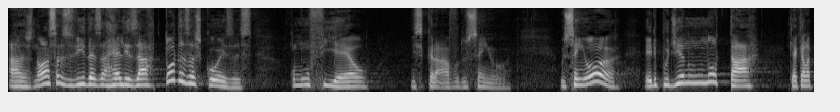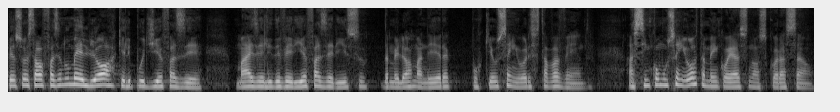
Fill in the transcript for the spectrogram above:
as nossas vidas a realizar todas as coisas como um fiel escravo do Senhor. O Senhor, ele podia não notar que aquela pessoa estava fazendo o melhor que ele podia fazer, mas ele deveria fazer isso da melhor maneira, porque o Senhor estava vendo. Assim como o Senhor também conhece o nosso coração.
